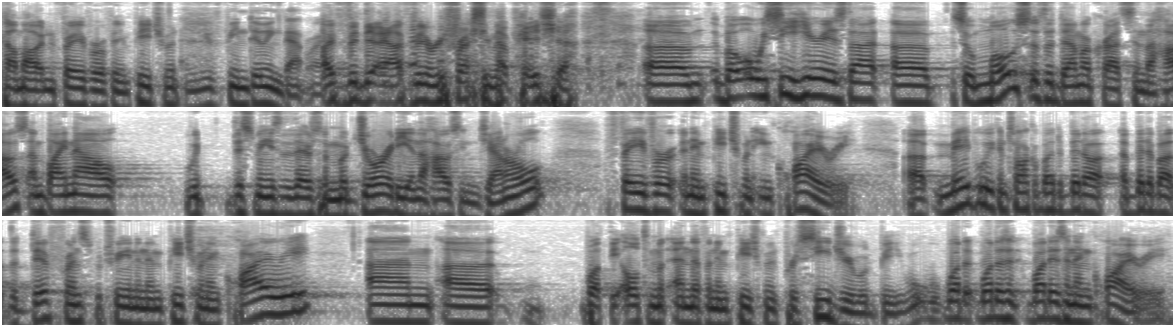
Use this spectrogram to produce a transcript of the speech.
come out in favor of impeachment. And you've been doing that, right? I've been I've been refreshing that page, yeah. Um, but what we see here is that uh, so most of the Democrats in the House, and by now we, this means that there's a majority in the House in general, favor an impeachment inquiry. Uh, maybe we can talk about a bit a bit about the difference between an impeachment inquiry and uh, what the ultimate end of an impeachment procedure would be. What what is what is an inquiry?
